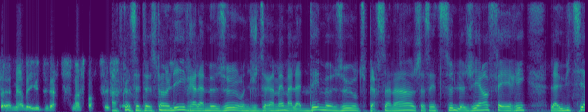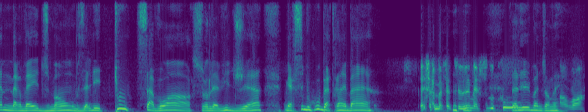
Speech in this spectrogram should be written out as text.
ce merveilleux divertissement sportif. En tout cas, c'est un livre à la mesure, je dirais même à la démesure du personnage. Ça s'intitule Le géant ferré, la huitième merveille du monde. Vous allez tout savoir sur la vie du géant. Merci beaucoup, Bertrand Hébert. Ça m'a fait plaisir. Merci beaucoup. Salut, bonne journée. Au revoir.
